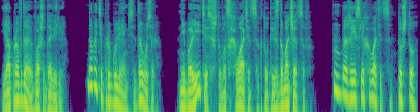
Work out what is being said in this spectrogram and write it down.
Я оправдаю ваше доверие. Давайте прогуляемся до озера. Не боитесь, что вас хватится кто-то из домочадцев? Даже если хватится, то что?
